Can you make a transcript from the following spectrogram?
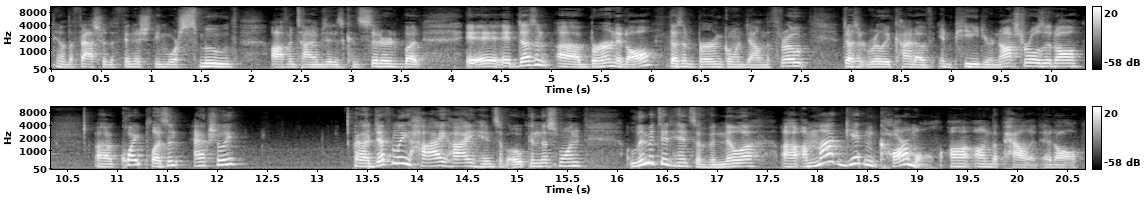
You know, the faster the finish, the more smooth oftentimes it is considered. But it, it doesn't uh, burn at all. Doesn't burn going down the throat. Doesn't really kind of impede your nostrils at all. Uh, quite pleasant, actually. Uh, definitely high, high hints of oak in this one. Limited hints of vanilla. Uh, I'm not getting caramel on, on, the palate at all.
